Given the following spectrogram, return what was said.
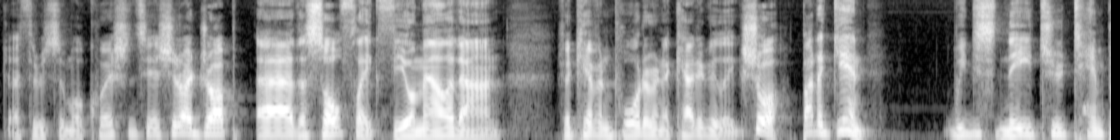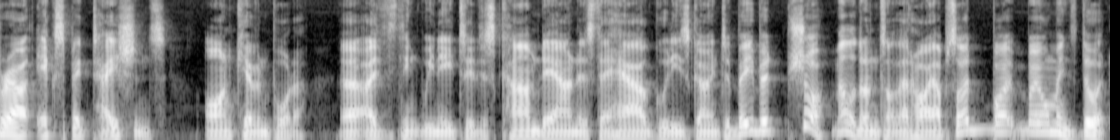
Go through some more questions here. Should I drop uh, the Salt Flake, Theo Maledon, for Kevin Porter in a category league? Sure. But again, we just need to temper our expectations on Kevin Porter. Uh, I think we need to just calm down as to how good he's going to be. But sure, Maledon's not that high upside. By, by all means, do it.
